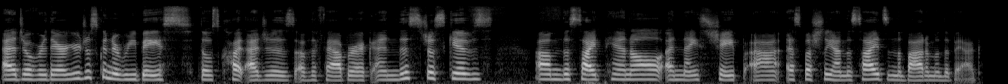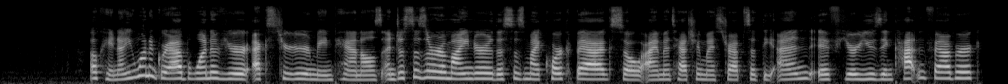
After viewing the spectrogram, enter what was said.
edge over there, you're just going to rebaste those cut edges of the fabric. And this just gives um, the side panel a nice shape, uh, especially on the sides and the bottom of the bag. Okay, now you want to grab one of your exterior main panels. And just as a reminder, this is my cork bag, so I'm attaching my straps at the end. If you're using cotton fabric,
